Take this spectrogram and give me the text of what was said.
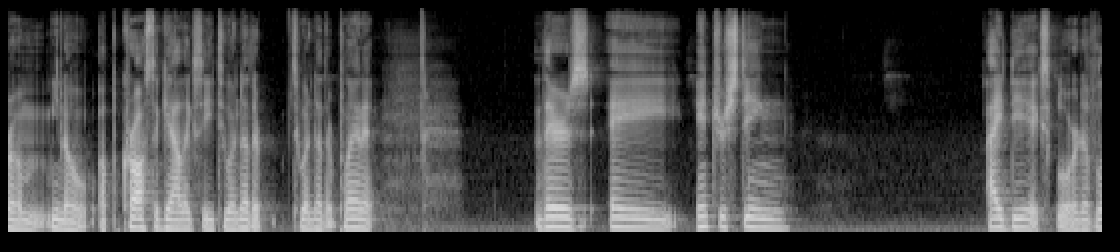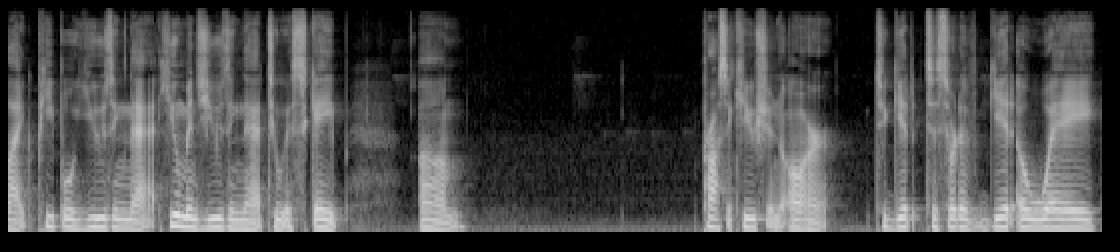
from you know across the galaxy to another to another planet. There's a interesting idea explored of like people using that, humans using that to escape um, prosecution or to get to sort of get away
